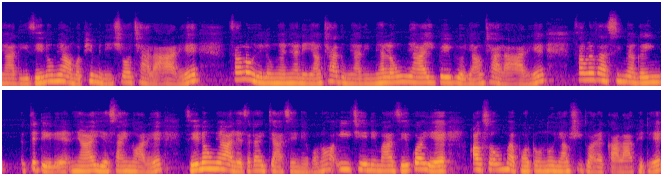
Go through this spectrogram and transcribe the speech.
များဒီဈေးနှုန်းများအောင်မဖြစ်မနေရှော့ချလာရတယ်။ဆောက်လုပ်ရေးလုပ်ငန်းများနဲ့ရောင်းချသူများဒီမျက်လုံးအများကြီးပေးပြီးတော့ရောင်းချလာရတယ်။ဆောက်လက်ကစီမံကိန်းအစ်စ်တွေလည်းအများကြီးရဆိုင်သွားတယ်။ဈေးနှုန်းများကလည်းစတိုက်ကျဆင်းနေပေါ့နော်။ဤအခြေအနေမှာဈေးကွက်ရဲ့အောက်ဆုံးမှတ်ဘော်တွန်တို့ရောက်ရှိသွားတဲ့ကာလဖြစ်တယ်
